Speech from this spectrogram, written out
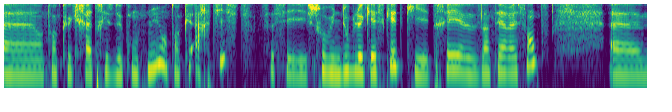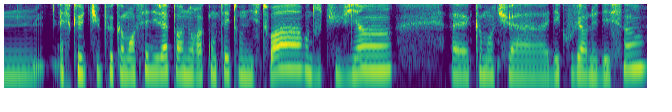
euh, en tant que créatrice de contenu, en tant qu'artiste. Ça, c'est, je trouve, une double casquette qui est très euh, intéressante. Est-ce que tu peux commencer déjà par nous raconter ton histoire, d'où tu viens euh, comment tu as découvert le dessin?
